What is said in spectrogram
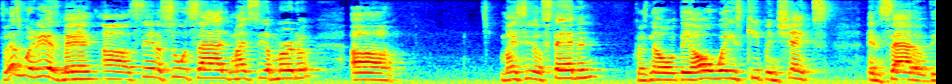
So that's what it is, man. Uh, seeing a suicide, you might see a murder. Uh, might see a stabbing, because no, they always keeping shanks inside of the,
